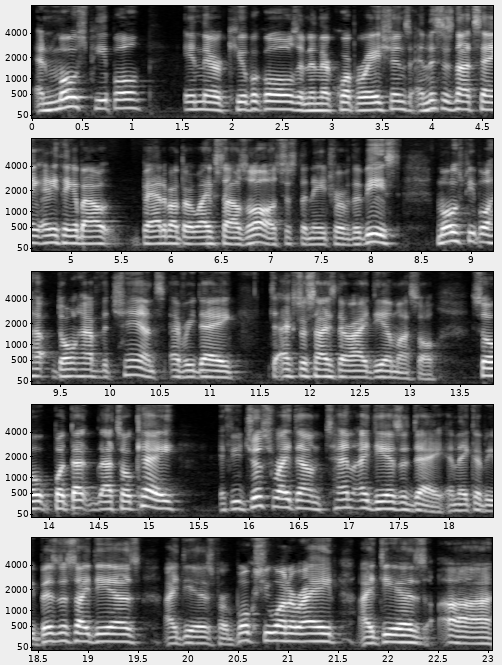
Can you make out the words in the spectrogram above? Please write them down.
And most people in their cubicles and in their corporations, and this is not saying anything about bad about their lifestyles at all, it's just the nature of the beast. Most people ha- don't have the chance every day to exercise their idea muscle. So, but that that's okay if you just write down 10 ideas a day, and they could be business ideas, ideas for books you want to write, ideas, uh,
